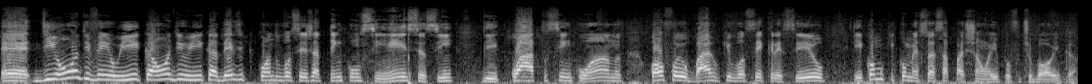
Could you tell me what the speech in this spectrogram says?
É, de onde vem o Ica? Onde o Ica, desde quando você já tem consciência, assim, de 4, 5 anos? Qual foi o bairro que você cresceu? E como que começou essa paixão aí pro futebol, Ica?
